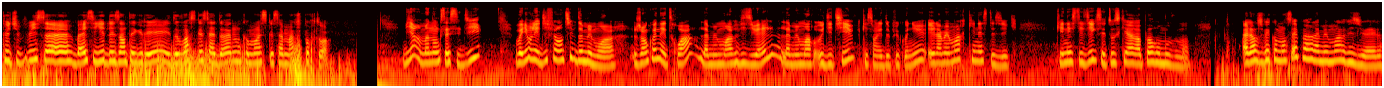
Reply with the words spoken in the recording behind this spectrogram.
que tu puisses euh, bah, essayer de les intégrer et de voir ce que ça donne, comment est-ce que ça marche pour toi. Bien, maintenant que ça s'est dit, Voyons les différents types de mémoire. J'en connais trois, la mémoire visuelle, la mémoire auditive, qui sont les deux plus connues, et la mémoire kinesthésique. Kinesthésique, c'est tout ce qui a rapport au mouvement. Alors je vais commencer par la mémoire visuelle.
